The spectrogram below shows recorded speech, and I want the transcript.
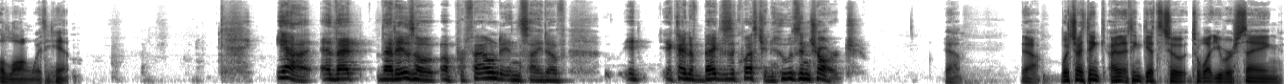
along with him. Yeah, that that is a, a profound insight of it. It kind of begs the question: Who's in charge? Yeah, yeah. Which I think I think gets to to what you were saying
